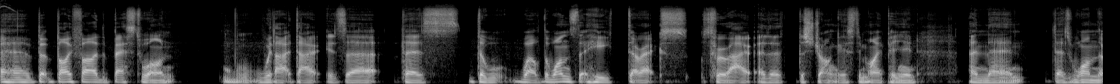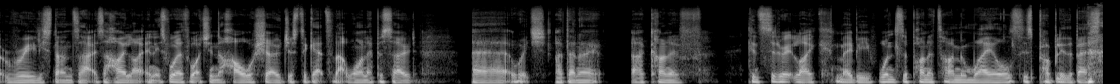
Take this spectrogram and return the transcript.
Uh, but by far the best one, w- without doubt, is uh, there's the well the ones that he directs throughout are the, the strongest in my opinion, and then there's one that really stands out as a highlight, and it's worth watching the whole show just to get to that one episode, uh, which I don't know, I kind of. Consider it like maybe Once Upon a Time in Wales is probably the best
